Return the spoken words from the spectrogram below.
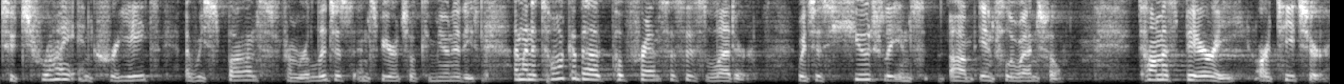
to try and create a response from religious and spiritual communities. I'm going to talk about Pope Francis's letter, which is hugely in, um, influential. Thomas Berry, our teacher,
